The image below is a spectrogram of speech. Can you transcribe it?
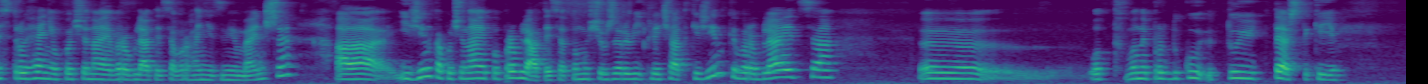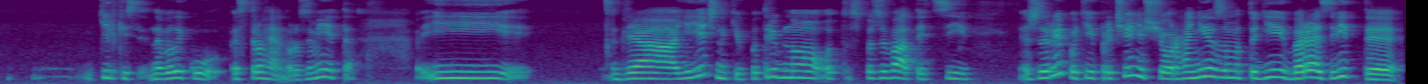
естрогенів починає вироблятися в організмі менше, а, і жінка починає поправлятися, тому що в жировій клітчатки жінки виробляється, е, от вони продукують теж такий кількість невелику естрогену, розумієте? І для яєчників потрібно от споживати ці жири по тій причині, що організм тоді бере звідти,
